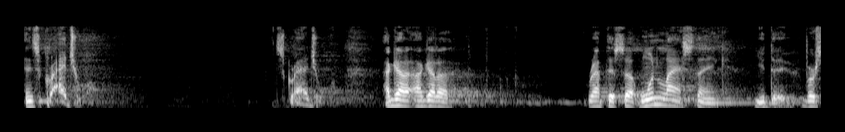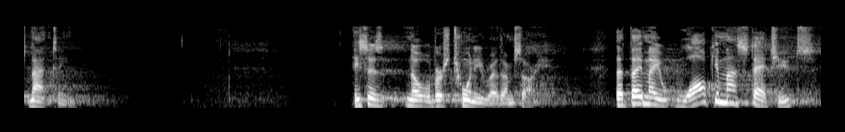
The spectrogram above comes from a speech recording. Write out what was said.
And it's gradual. It's gradual. I got I got to wrap this up. One last thing you do. Verse 19. He says, no, verse 20 rather, I'm sorry. That they may walk in my statutes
